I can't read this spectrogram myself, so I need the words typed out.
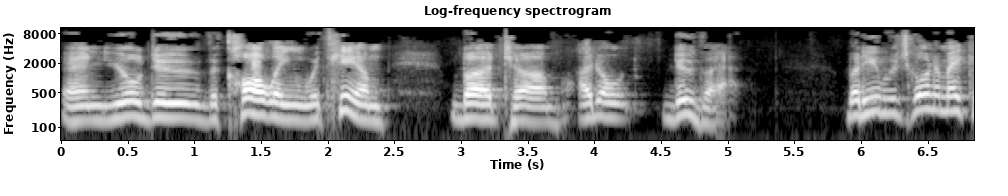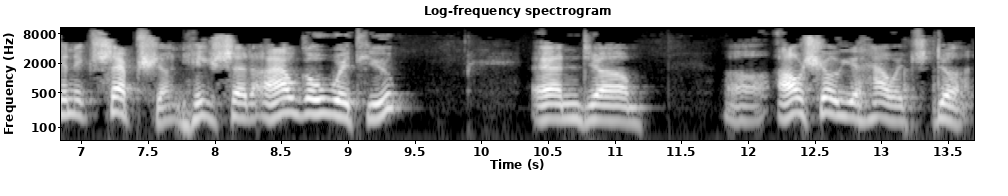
and you'll do the calling with him, but uh, I don't do that. But he was going to make an exception. He said, I'll go with you and um, uh, I'll show you how it's done.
